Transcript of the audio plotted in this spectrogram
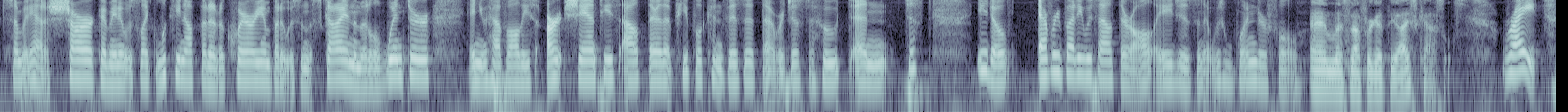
Somebody had a shark. I mean, it was like looking up at an aquarium, but it was in the sky in the middle of winter. And you have all these art shanties out there that people can visit that were just a hoot. And just, you know, everybody was out there, all ages, and it was wonderful. And let's not forget the ice castles. Right.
